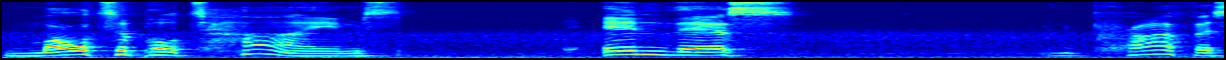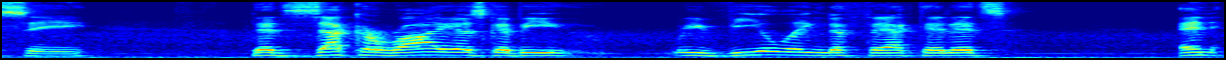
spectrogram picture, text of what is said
multiple times in this prophecy that Zechariah is going to be revealing the fact that it's an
